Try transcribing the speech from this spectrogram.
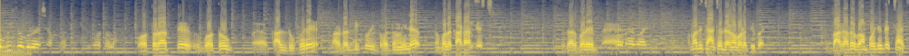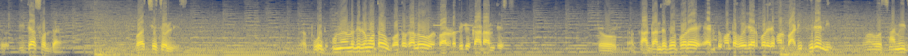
অভিযোগ রয়েছে আপনার ঘটনা। গত রাত্রে গত কাল দুপুরে বারোটার দিকে ওই ভদ্রমহিলা জঙ্গলে কাটা আনতে এসছে তারপরে আমাদের চাঁচর ডাঙ্গাপাড়াতে পারি বাগাদো গ্রাম পঞ্চায়েতের চাঁচর রীতা সর্দার বয়স ছেচল্লিশ। অন্যান্য দিনের মতো গতকালও বারোটার দিকে কাঠ আনতে এসছে তো কাঠ আনতে আসার পরে এক দু ঘণ্টা হয়ে যাওয়ার পরে যখন বাড়ি ফিরেনি তখন ওর স্বামীর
